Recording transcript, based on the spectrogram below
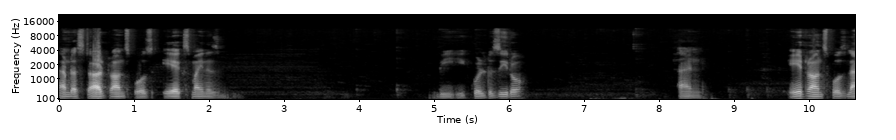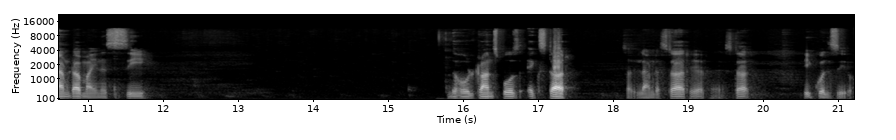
lambda star transpose A x minus b equal to 0 and A transpose lambda minus c the whole transpose x star sorry lambda star here star equals 0.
